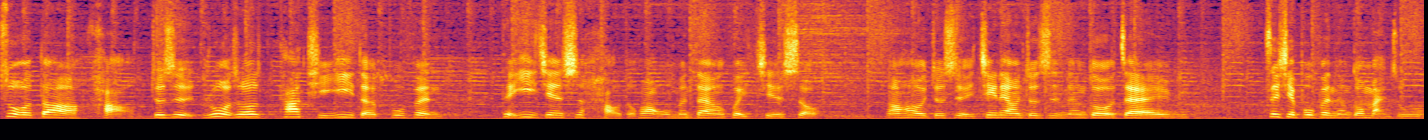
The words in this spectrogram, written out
做到好。就是如果说他提议的部分的意见是好的话，我们当然会接受。然后就是尽量就是能够在这些部分能够满足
